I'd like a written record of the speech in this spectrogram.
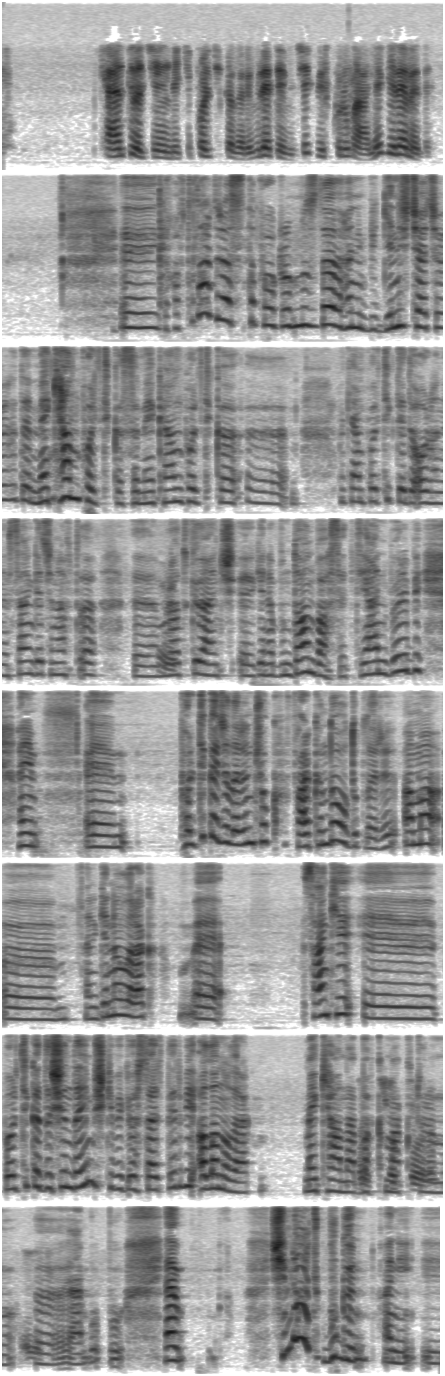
kent ölçeğindeki politikaları üretebilecek bir kurum haline gelemedi. E, haftalardır aslında programımızda hani bir geniş çerçevede de mekan politikası, mekan politika, e, mekan politik dedi Orhan Esen. Geçen hafta e, Murat evet. Güvenç e, gene bundan bahsetti. Yani böyle bir hani e, politikacıların çok farkında oldukları ama e, hani genel olarak e, sanki e, politika dışındaymış gibi gösterdikleri bir alan olarak mekana evet, bakmak durumu. Evet. E, yani bu bu yani Şimdi artık bugün hani e,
